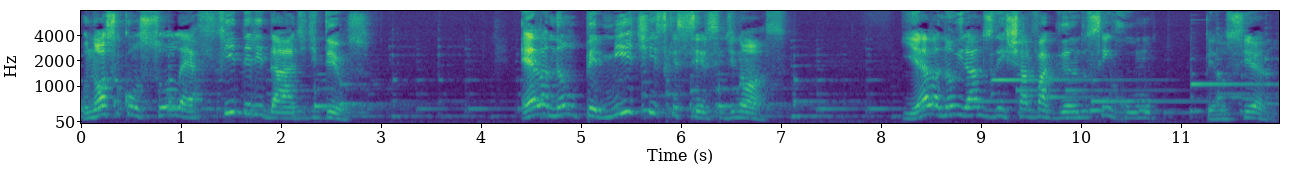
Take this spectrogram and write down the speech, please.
O nosso consolo é a fidelidade de Deus. Ela não permite esquecer-se de nós e ela não irá nos deixar vagando sem rumo pelo oceano.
